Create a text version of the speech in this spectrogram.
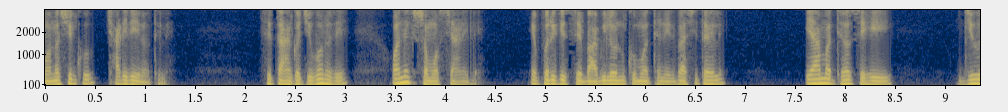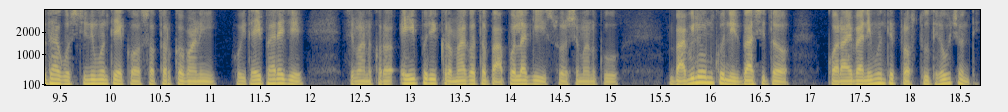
ମନସୀଙ୍କୁ ଛାଡ଼ି ଦେଇନଥିଲେ ସେ ତାହାଙ୍କ ଜୀବନରେ ଅନେକ ସମସ୍ୟା ଆଣିଲେ। ଏପରିକି ସେ ବାବିଲୋନକୁ ମଧ୍ୟ ନିର୍ବାସିତ ହେଲେ। ଏହା ମଧ୍ୟ ସେହି ଜିହୁଦା ଗୋଷ୍ଠୀ ନିମନ୍ତେ ଏକ ସତର୍କବାଣୀ ହୋଇଥାଇପାରେ ଯେ ସେମାନଙ୍କର ଏହିପରି କ୍ରମାଗତ ପାପ ଲାଗି ଈଶ୍ୱର ସେମାନଙ୍କୁ ବାବିଲୋନକୁ ନିର୍ବାସିତ କରାଇବା ନିମନ୍ତେ ପ୍ରସ୍ତୁତ ହେଉଛନ୍ତି।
